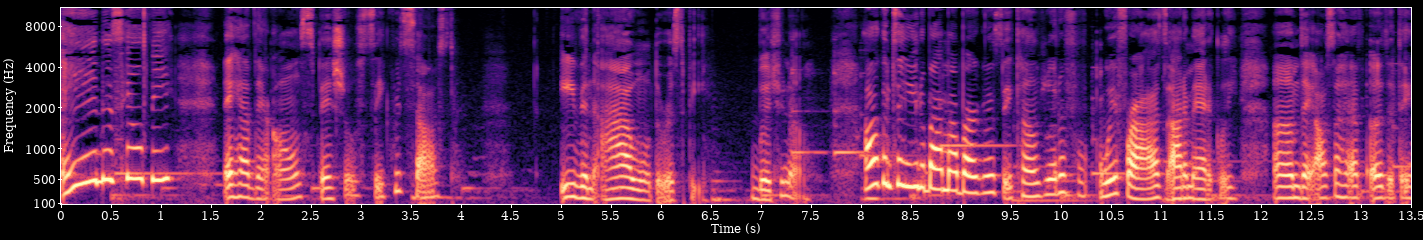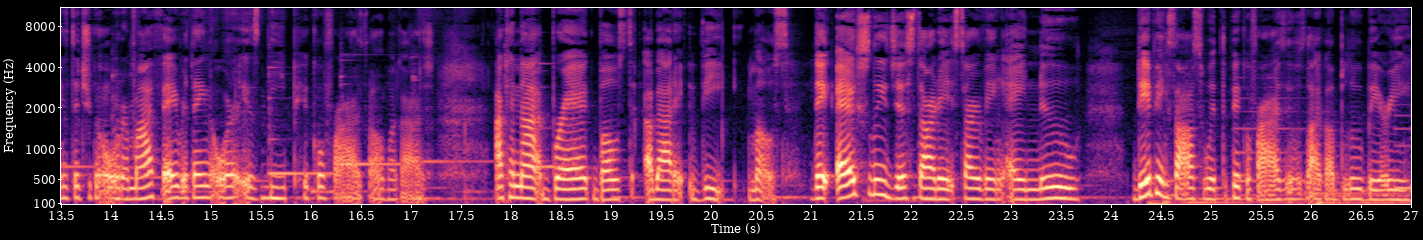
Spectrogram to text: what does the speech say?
it's healthy. They have their own special secret sauce. Even I want the recipe, but you know. I'll continue to buy my burgers. It comes with a, with fries automatically. Um, they also have other things that you can order. My favorite thing to order is the pickle fries. Oh my gosh. I cannot brag, boast about it the most. They actually just started serving a new dipping sauce with the pickle fries. It was like a blueberry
